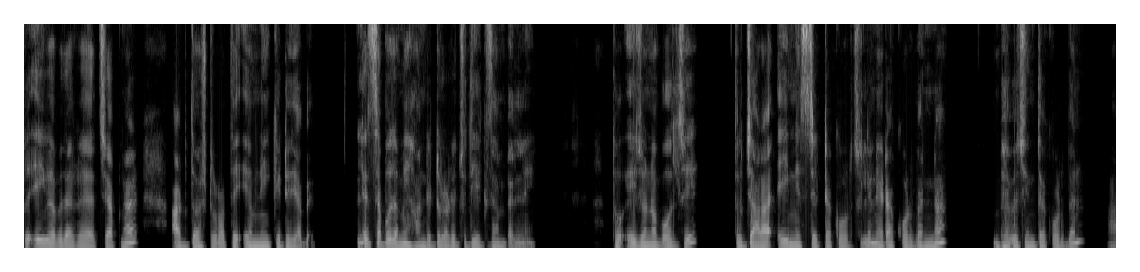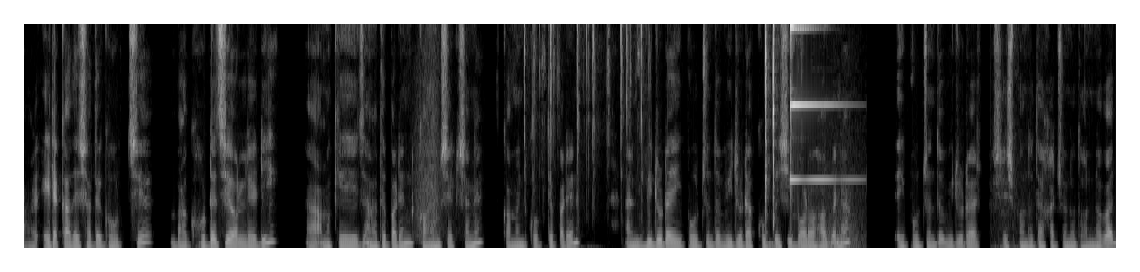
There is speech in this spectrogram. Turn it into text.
তো এইভাবে দেখা যাচ্ছে আপনার $৮-10 তে এমনিই কেটে যাবে। লেটস সাপোজ আমি $100 এর যদি এক্সাম্পল নেই। তো এইজন্য বলছি তো যারা এই মিস্টেকটা করছিলেন এটা করবেন না। ভেবেচিন্তে করবেন। আর এটা কাদের সাথে ঘটছে বা ঘটেছে অলরেডি আমাকে জানাতে পারেন কমেন্ট সেকশানে কমেন্ট করতে পারেন। অ্যান্ড ভিডিওটা এই পর্যন্ত। ভিডিওটা খুব বেশি বড় হবে না। এই পর্যন্ত ভিডিওটা শেষ পর্যন্ত দেখার জন্য ধন্যবাদ।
